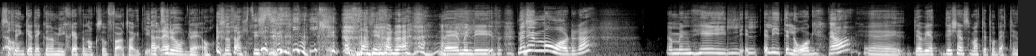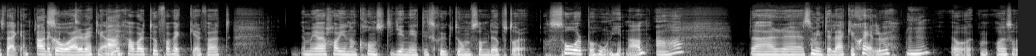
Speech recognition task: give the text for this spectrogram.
Jag Så. tänker att ekonomichefen också på företaget gillar Jag det. tror det också faktiskt. att han gör det. Nej, men, det, Men hur mår du då? Ja, men lite låg. Ja, Eh, jag vet, det känns som att det är på bättringsvägen. Ja, är så är det verkligen. Ja. Det har varit tuffa veckor för att ja, men jag har ju någon konstig genetisk sjukdom som det uppstår sår på hornhinnan Aha. där, eh, som inte läker själv. Mm. Och, och så,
